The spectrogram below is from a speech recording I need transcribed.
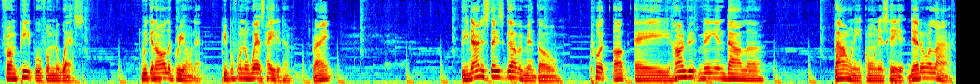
from people from the West. We can all agree on that. People from the West hated him, right? The United States government, though, put up a hundred million dollar bounty on his head, dead or alive.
